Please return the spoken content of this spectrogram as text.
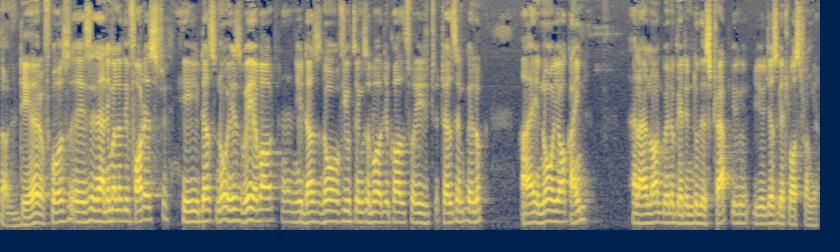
Now deer of course is an animal of the forest. He does know his way about and he does know a few things about jackal. So he tells him hey, look i know your kind and i'm not going to get into this trap. You you just get lost from here.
